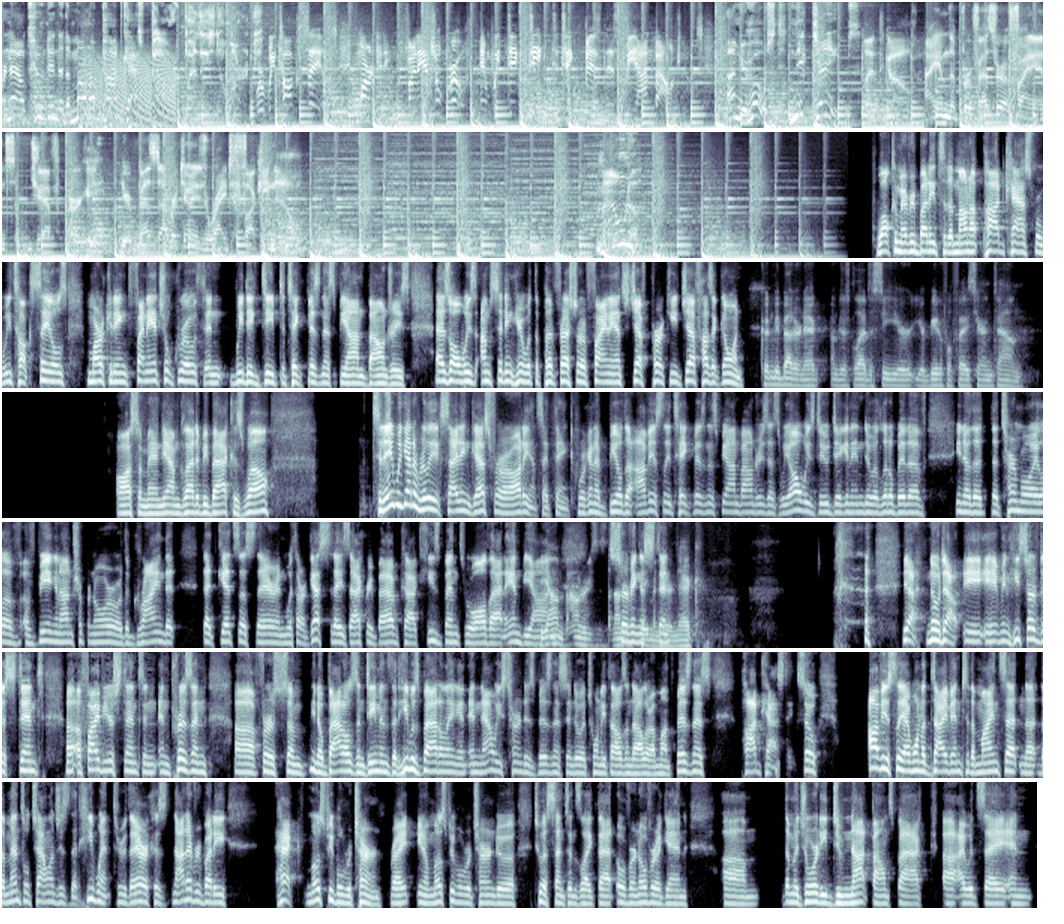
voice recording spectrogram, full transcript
are now tuned into the Mount Up Podcast, powered by Lease to Work. where we talk sales, marketing, financial growth, and we dig deep to take business beyond boundaries. I'm your host, Nick James. Let's go. I am the professor of finance, Jeff Perky. Your best opportunity is right fucking now. Welcome, everybody, to the Mount Up Podcast, where we talk sales, marketing, financial growth, and we dig deep to take business beyond boundaries. As always, I'm sitting here with the professor of finance, Jeff Perky. Jeff, how's it going? Couldn't be better, Nick. I'm just glad to see your your beautiful face here in town. Awesome, man. Yeah, I'm glad to be back as well. Today, we got a really exciting guest for our audience. I think we're going to be able to obviously take business beyond boundaries as we always do, digging into a little bit of, you know, the the turmoil of of being an entrepreneur or the grind that that gets us there. And with our guest today, Zachary Babcock, he's been through all that and beyond. Beyond boundaries is an serving a understatement here, Nick. yeah, no doubt. He- I mean, he served a stint, uh, a five-year stint in, in prison uh, for some, you know, battles and demons that he was battling, and, and now he's turned his business into a twenty thousand dollar a month business, podcasting. So, obviously, I want to dive into the mindset and the the mental challenges that he went through there, because not everybody. Heck, most people return, right? You know, most people return to a to a sentence like that over and over again. Um, the majority do not bounce back, uh, I would say, and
